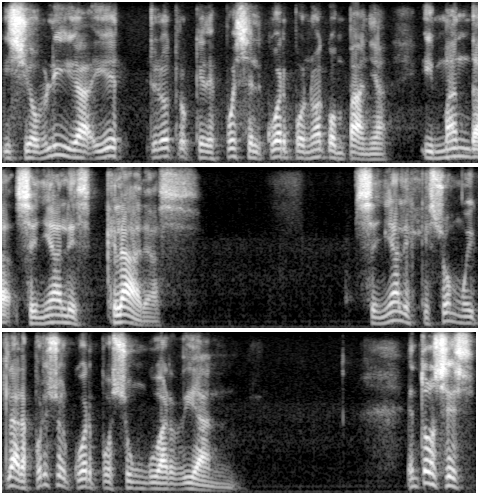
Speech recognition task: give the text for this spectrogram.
y se obliga y esto y lo otro que después el cuerpo no acompaña y manda señales claras. Señales que son muy claras. Por eso el cuerpo es un guardián. Entonces,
